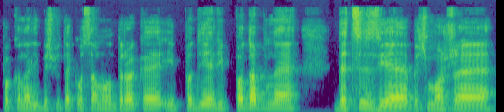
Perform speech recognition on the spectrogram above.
pokonalibyśmy taką samą drogę i podjęli podobne decyzje, być może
